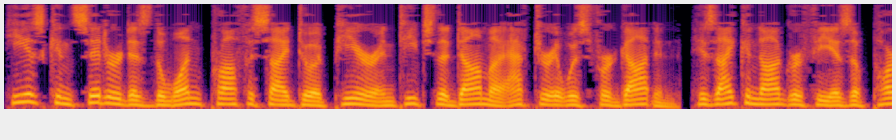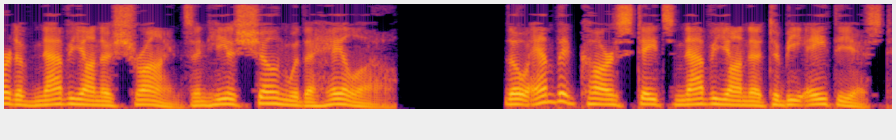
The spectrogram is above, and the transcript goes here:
He is considered as the one prophesied to appear and teach the Dhamma after it was forgotten. His iconography is a part of Navayana shrines and he is shown with a halo. Though Ambedkar states Navayana to be atheist,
